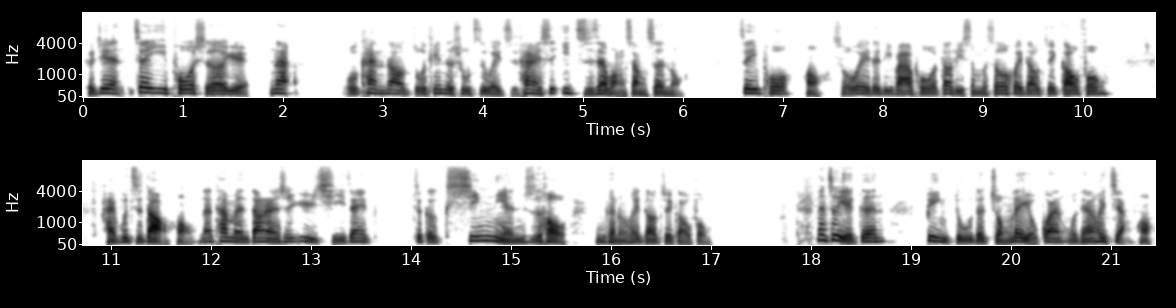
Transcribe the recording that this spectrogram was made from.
可见这一波十二月，那我看到昨天的数字为止，它还是一直在往上升哦。这一波哦，所谓的第八波，到底什么时候会到最高峰还不知道哦。那他们当然是预期在这个新年之后，很可能会到最高峰。那这也跟病毒的种类有关，我等下会讲哦。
